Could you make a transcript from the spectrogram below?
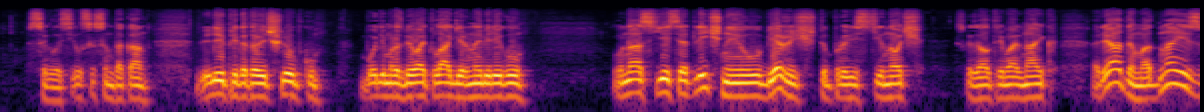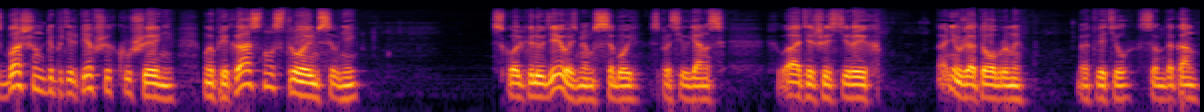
— согласился Сандакан. — Вели приготовить шлюпку. Будем разбивать лагерь на берегу. У нас есть отличное убежище, чтобы провести ночь, — сказал Тремаль Найк. — Рядом одна из башен для потерпевших крушений. Мы прекрасно устроимся в ней. — Сколько людей возьмем с собой? — спросил Янос. —— Хватит шестерых. Они уже отобраны, — ответил Сандакан.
